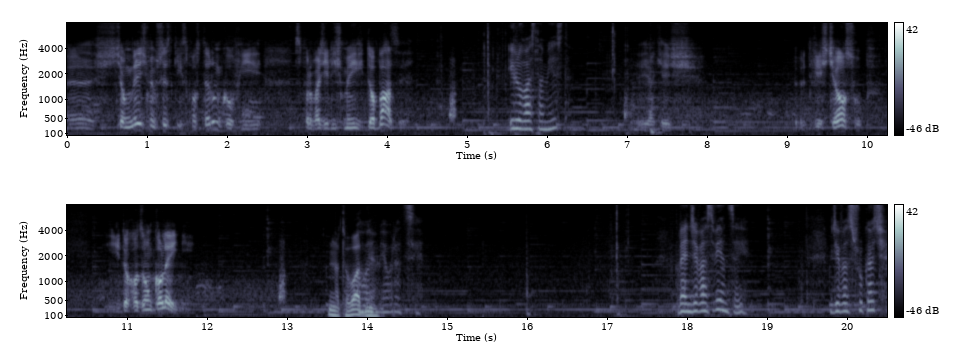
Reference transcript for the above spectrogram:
E, ściągnęliśmy wszystkich z posterunków i sprowadziliśmy ich do bazy. Ilu was tam jest? Jakieś 200 osób. I dochodzą kolejni. No to ładnie. Owen miał rację. Będzie was więcej. Gdzie was szukać?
